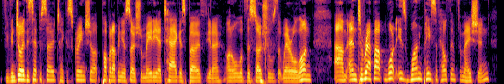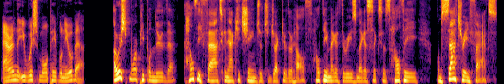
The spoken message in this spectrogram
If you've enjoyed this episode, take a screenshot, pop it up in your social media, tag us both, you know, on all of the socials that we're all on. Um, and to wrap up, what is one piece of health information, Aaron, that you wish more people knew about? I wish more people knew that healthy fats can actually change the trajectory of their health. Healthy omega 3s, omega 6s, healthy um, saturated fats,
